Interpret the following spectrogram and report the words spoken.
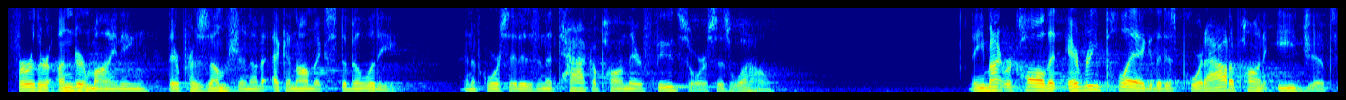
further undermining their presumption of economic stability. And of course, it is an attack upon their food source as well. Now, you might recall that every plague that is poured out upon Egypt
